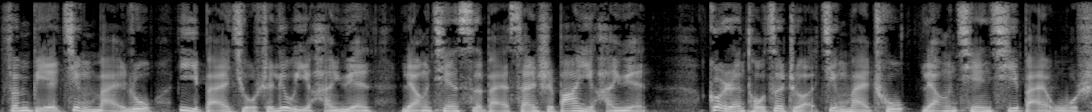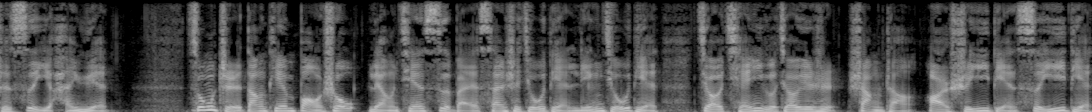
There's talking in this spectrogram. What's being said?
分别净买入一百九十六亿韩元、两千四百三十八亿韩元，个人投资者净卖出两千七百五十四亿韩元。综指当天报收两千四百三十九点零九点，较前一个交易日上涨二十一点四一点，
